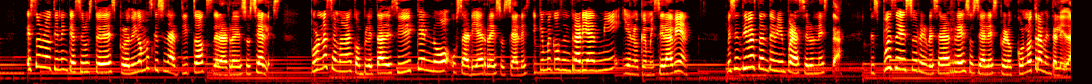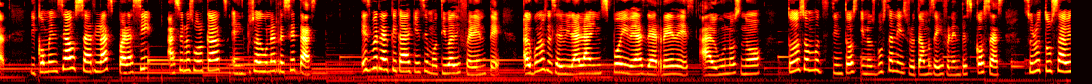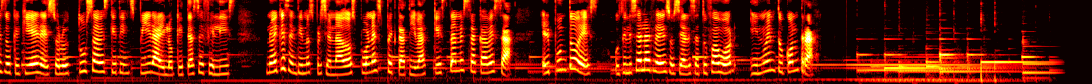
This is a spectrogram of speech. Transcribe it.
Esto no lo tienen que hacer ustedes, pero digamos que es una detox de las redes sociales. Por una semana completa decidí que no usaría redes sociales y que me concentraría en mí y en lo que me hiciera bien. Me sentí bastante bien para ser honesta. Después de eso regresé a las redes sociales pero con otra mentalidad y comencé a usarlas para así hacer los workouts e incluso algunas recetas. Es verdad que cada quien se motiva diferente. A algunos les servirá la inspo ideas de redes, a algunos no. Todos somos distintos y nos gustan y disfrutamos de diferentes cosas. Solo tú sabes lo que quieres, solo tú sabes qué te inspira y lo que te hace feliz. No hay que sentirnos presionados por una expectativa que está en nuestra cabeza. El punto es utilizar las redes sociales a tu favor y no en tu contra.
